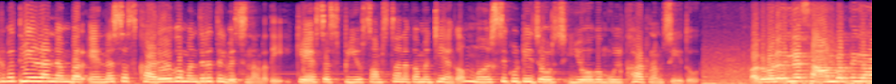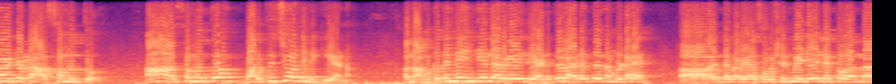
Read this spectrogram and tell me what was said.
എഴുപത്തിയേഴാം നമ്പർ എൻ എസ് എസ് കരയോഗ മന്ദിരത്തിൽ വെച്ച് നടത്തി. K S S P U സംസ്ഥാന കമ്മിറ്റി അംഗം മേഴ്സിക്കുട്ടി ജോർജ് യോഗം ഉദ്ഘാടനം ചെയ്തു. അതുപോലെ തന്നെ സാമ്പത്തികമായിട്ടുള്ള അസമത്വം. ആ അസമത്വം വർദ്ധിച്ചുകൊണ്ടിരിക്കുകയാണ്. അത് നമുക്ക് തന്നെ ഇന്ത്യയിൽ അറിയാം അടുത്ത കാലത്ത് നമ്മുടെ എന്താ പറയുക സോഷ്യൽ മീഡിയയിലൊക്കെ വന്ന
